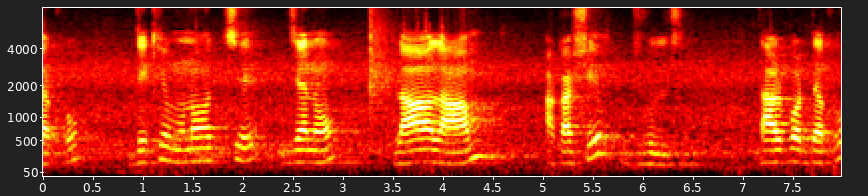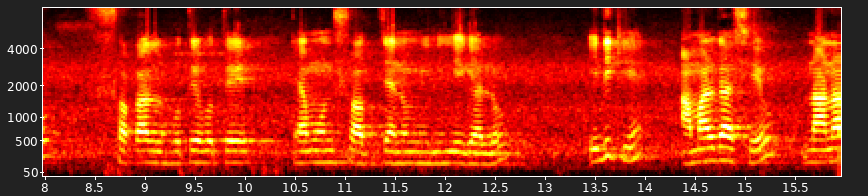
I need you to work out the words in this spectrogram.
দেখো, দেখে মনে হচ্ছে যেন লাল আম আকাশে ঝুলছে। তারপর দেখো, সকাল হতে হতে কেমন সব যেন মিলিয়ে গেল। এদিকে আমার গাছেও নানা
